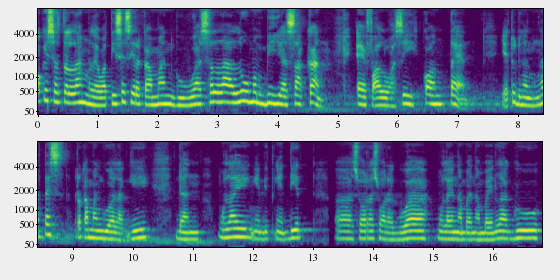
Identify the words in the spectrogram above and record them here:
Oke setelah melewati sesi rekaman gua selalu membiasakan evaluasi konten yaitu dengan mengetes rekaman gua lagi dan mulai ngedit-ngedit uh, suara-suara gua, mulai nambah-nambahin lagu,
